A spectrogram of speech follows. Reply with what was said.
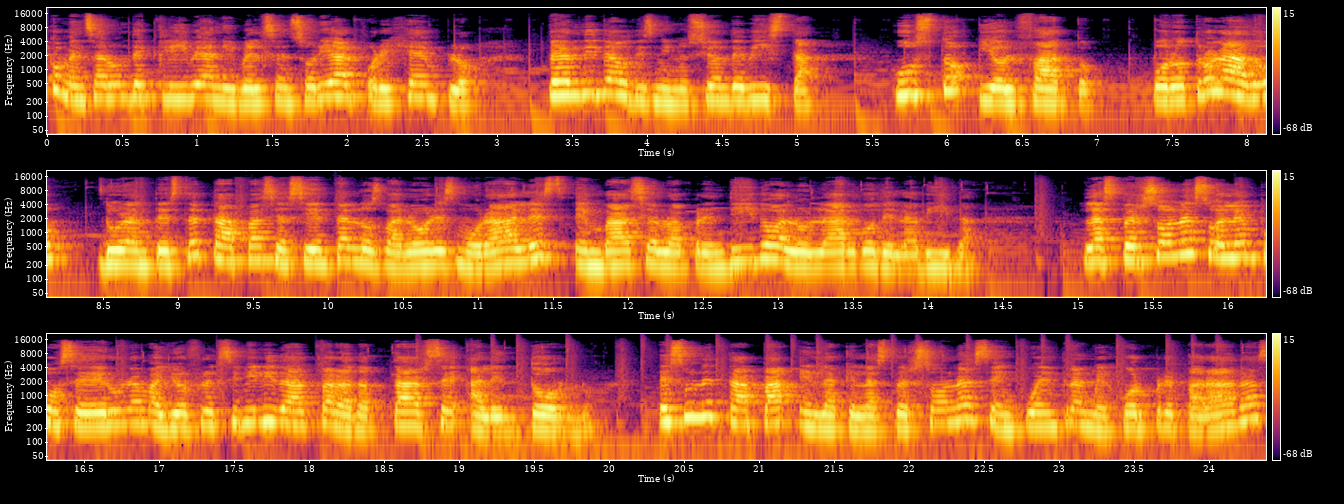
comenzar un declive a nivel sensorial, por ejemplo, pérdida o disminución de vista, gusto y olfato. Por otro lado, durante esta etapa se asientan los valores morales en base a lo aprendido a lo largo de la vida. Las personas suelen poseer una mayor flexibilidad para adaptarse al entorno. Es una etapa en la que las personas se encuentran mejor preparadas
